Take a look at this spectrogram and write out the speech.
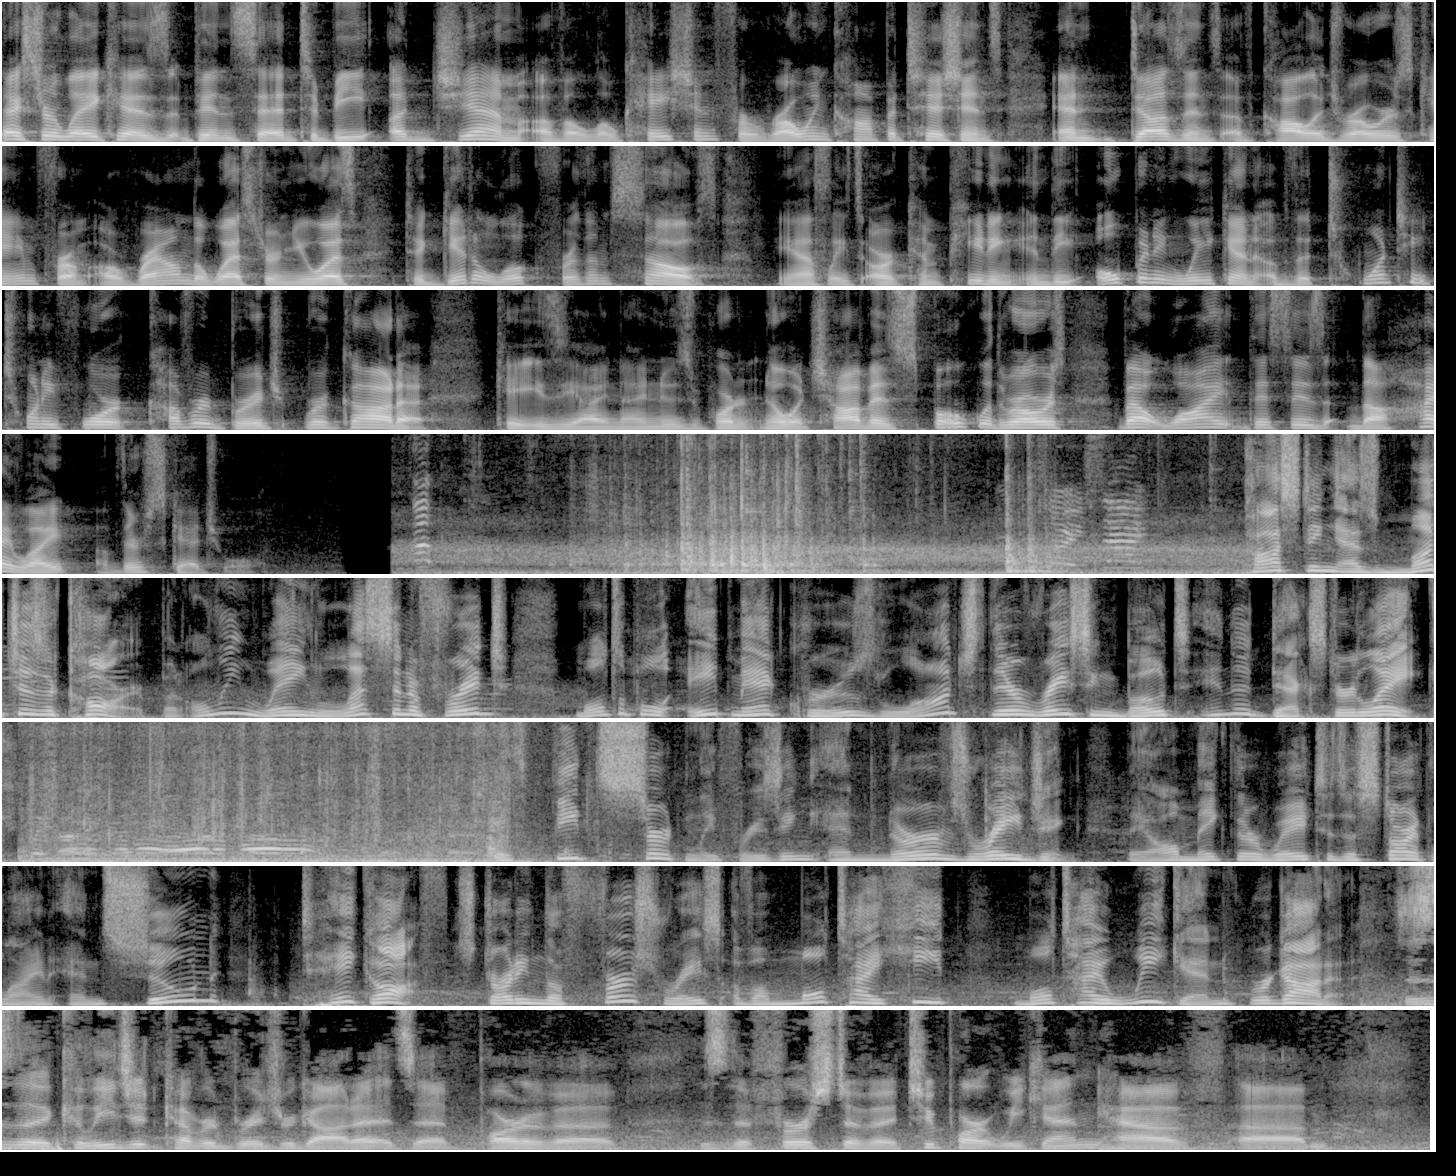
Dexter Lake has been said to be a gem of a location for rowing competitions, and dozens of college rowers came from around the western U.S. to get a look for themselves. The athletes are competing in the opening weekend of the 2024 Covered Bridge Regatta. KEZI 9 News reporter Noah Chavez spoke with rowers about why this is the highlight of their schedule. Costing as much as a car, but only weighing less than a fridge, multiple eight man crews launched their racing boats into Dexter Lake. With feet certainly freezing and nerves raging, they all make their way to the start line and soon take off, starting the first race of a multi heat, multi weekend regatta. This is the Collegiate Covered Bridge Regatta. It's a part of a, this is the first of a two part weekend. We have um,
